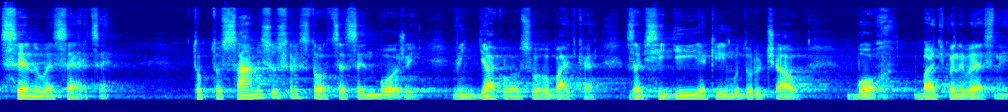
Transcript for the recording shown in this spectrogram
синове серце. Тобто сам Ісус Христос, це Син Божий, Він дякував свого батька за всі дії, які йому доручав Бог, Батько Небесний.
